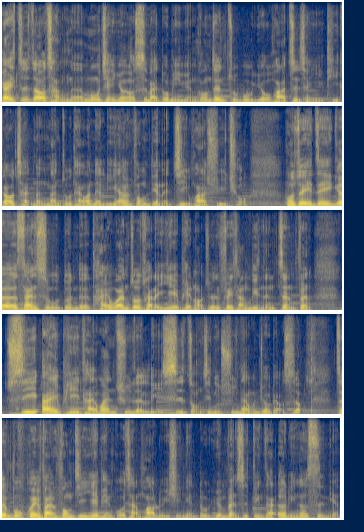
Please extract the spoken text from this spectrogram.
该制造厂呢，目前拥有四百多名员工，正逐步优化制程，以提高产能，满足台湾的离岸风电的计划需求。哦，所以这个三十五吨的台湾做出来的叶片哦，就是非常令人振奋。CIP 台湾区的理事总经理徐乃文就表示哦，政府规范风机叶片国产化履行年度原本是定在二零二四年，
